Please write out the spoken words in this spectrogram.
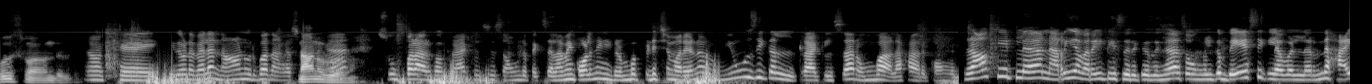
புதுசு வந்திருக்கு. ஓகே இதோட விலை நானூறு ரூபாய் தாங்க நானூறு சூப்பரா இருக்கும். கிராக்கிள்ஸ் சவுண்ட் எஃபெக்ட்ஸ் எல்லாமே குழந்தைங்களுக்கு ரொம்ப பிடிச்ச மாதிரியான ஒரு மியூசிக்கல் கிராக்கிள்ஸ் தான் ரொம்ப அழகா இருக்கும் ராக்கெட்ல நிறைய வெரைட்டிஸ் இருக்குதுங்க. ஸோ உங்களுக்கு பேசிக் லெவல்ல இருந்து ஹை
